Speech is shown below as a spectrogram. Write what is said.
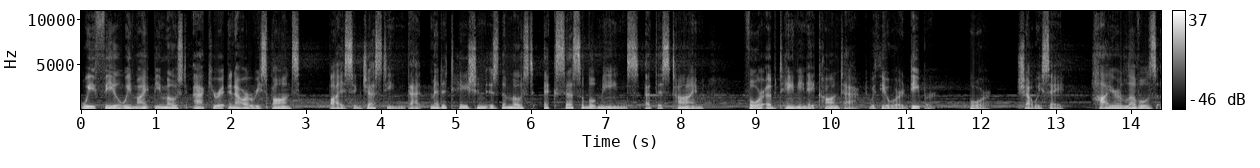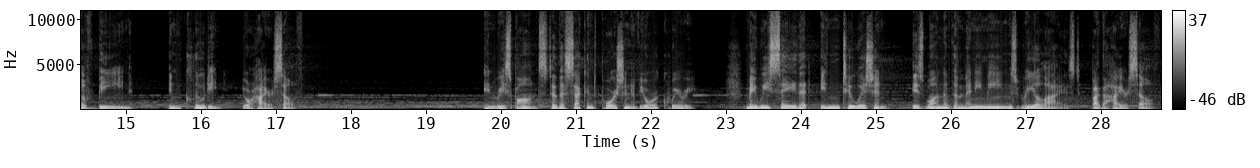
we feel we might be most accurate in our response by suggesting that meditation is the most accessible means at this time for obtaining a contact with your deeper, or shall we say, higher levels of being, including your higher self. In response to the second portion of your query, may we say that intuition is one of the many means realized by the higher self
